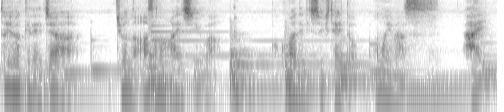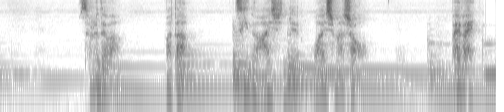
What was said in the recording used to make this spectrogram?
というわけで、じゃあ今日の朝の配信はここまでにしておきたいと思います。はい。それではまた次の配信でお会いしましょう。バイバイ。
